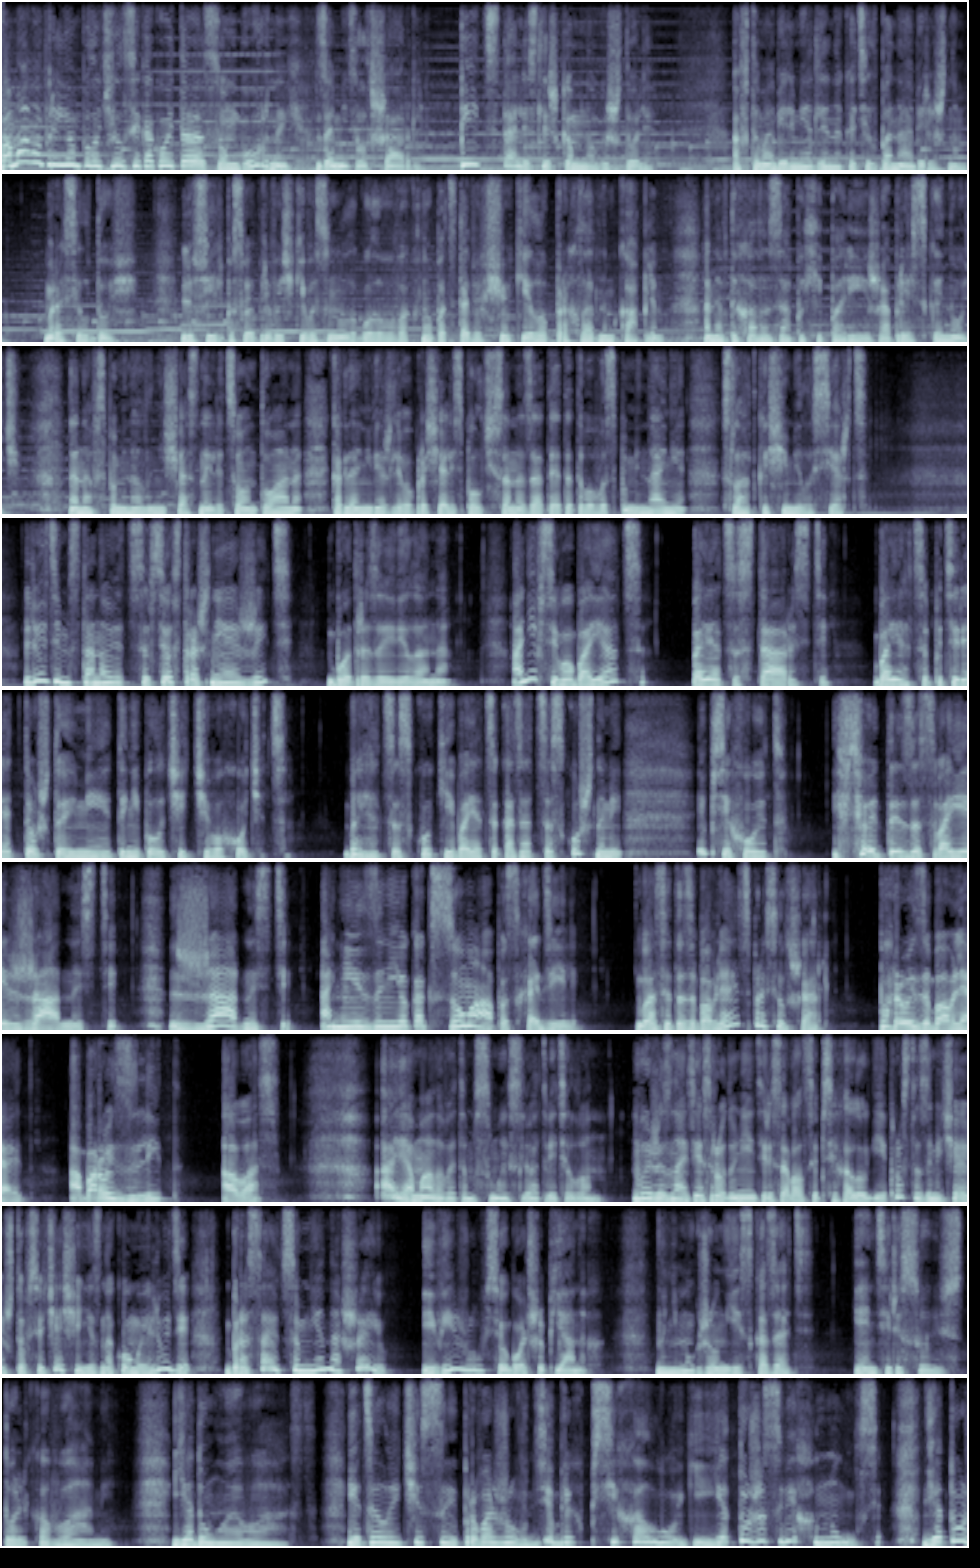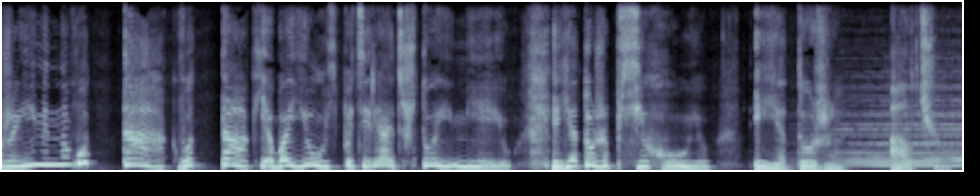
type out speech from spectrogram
«По-моему, прием получился какой-то сумбурный», — заметил Шарль. «Пить стали слишком много, что ли?» Автомобиль медленно катил по набережным. Моросил дождь. Люсиль по своей привычке высунула голову в окно, подставив щеки и лоб прохладным каплям. Она вдыхала запахи Парижа, апрельской ночи. Она вспоминала несчастное лицо Антуана, когда они вежливо прощались полчаса назад, и от этого воспоминания сладко щемило сердце. «Людям становится все страшнее жить», — бодро заявила она. «Они всего боятся, боятся старости, боятся потерять то, что имеют, и не получить, чего хочется. Боятся скуки и боятся казаться скучными, и психуют. И все это из-за своей жадности. Жадности. Они из-за нее как с ума посходили. «Вас это забавляет?» — спросил Шарль. «Порой забавляет, а порой злит. А вас?» «А я мало в этом смыслю», — ответил он. Вы же знаете, я сроду не интересовался психологией, просто замечаю, что все чаще незнакомые люди бросаются мне на шею, и вижу все больше пьяных. Но не мог же он ей сказать, я интересуюсь только вами, я думаю о вас, я целые часы провожу в дебрях психологии, я тоже свихнулся, я тоже именно вот так, вот так я боюсь потерять, что имею. И я тоже психую, и я тоже алчу.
